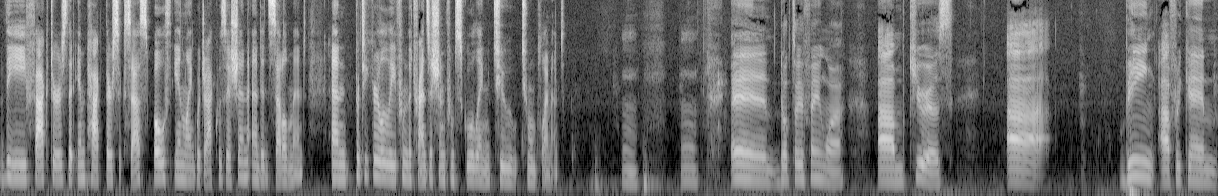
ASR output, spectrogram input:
the factors that impact their success, both in language acquisition and in settlement, and particularly from the transition from schooling to, to employment. Mm. Mm. And Dr. Ifeyinwa, I'm curious. Uh, being African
